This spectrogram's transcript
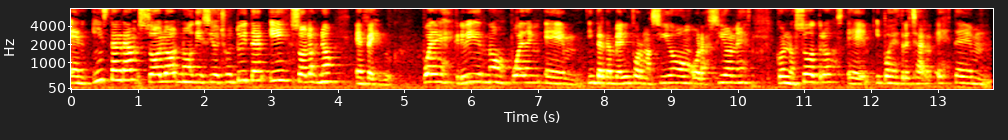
en Instagram, solo no 18 en Twitter y solos no en Facebook. Pueden escribirnos, pueden eh, intercambiar información, oraciones con nosotros eh, y pues estrechar este, mm,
